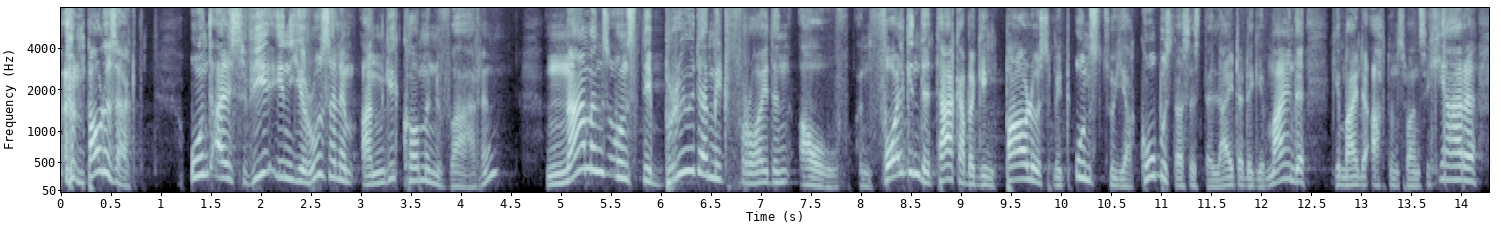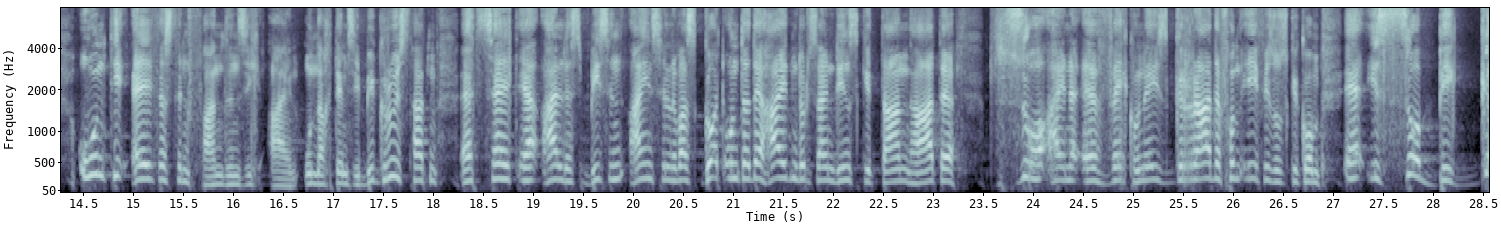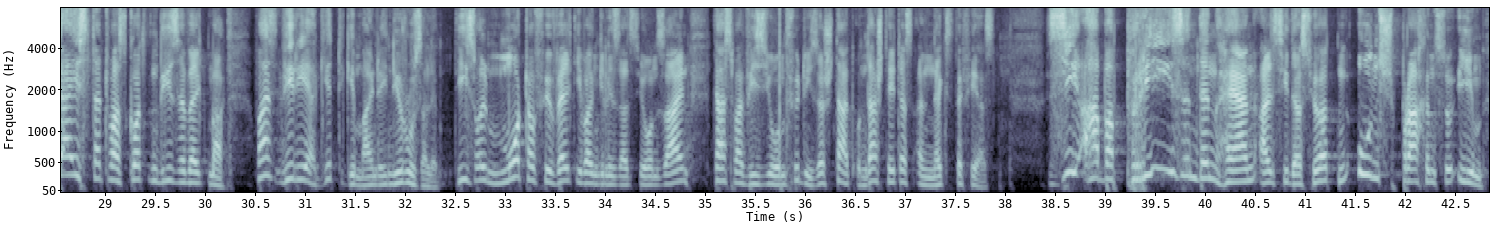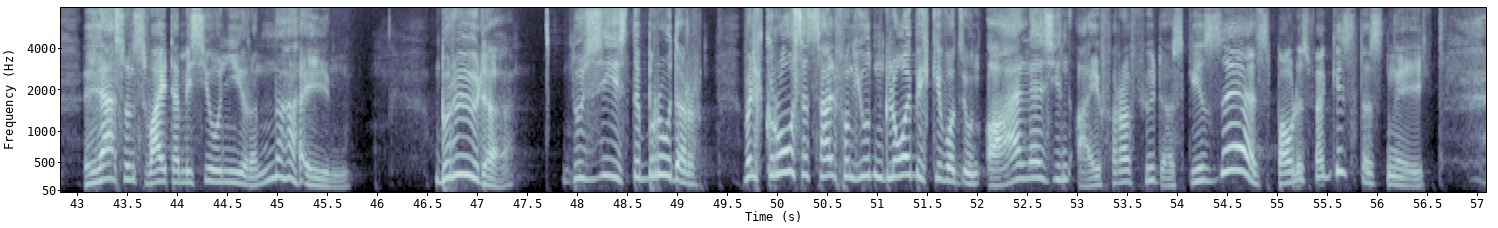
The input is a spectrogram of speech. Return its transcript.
Paulus sagt, Und als wir in Jerusalem angekommen waren, nahmen uns die Brüder mit Freuden auf. Am folgenden Tag aber ging Paulus mit uns zu Jakobus, das ist der Leiter der Gemeinde, Gemeinde 28 Jahre, und die Ältesten fanden sich ein. Und nachdem sie begrüßt hatten, erzählt er alles bis in Einzelnen, was Gott unter der Heiden durch seinen Dienst getan hatte. So eine Erweckung. Er ist gerade von Ephesus gekommen. Er ist so begeistert, was Gott in dieser Welt macht. Was, wie reagiert die Gemeinde in Jerusalem? Die soll Motor für Weltevangelisation sein. Das war Vision für diese Stadt. Und da steht das als nächster Vers. Sie aber priesen den Herrn, als sie das hörten, und sprachen zu ihm, lass uns weiter missionieren. Nein, Brüder, du siehst, der Bruder, welche große Zahl von Juden gläubig geworden sind. Und alle sind Eiferer für das Gesetz. Paulus vergisst das nicht.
